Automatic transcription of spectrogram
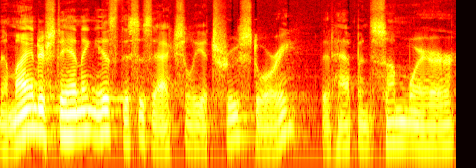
Now, my understanding is this is actually a true story that happened somewhere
